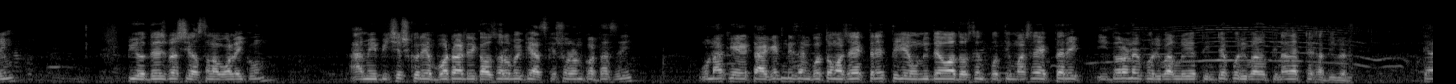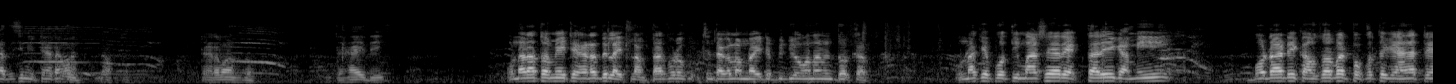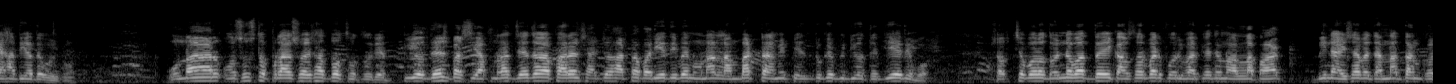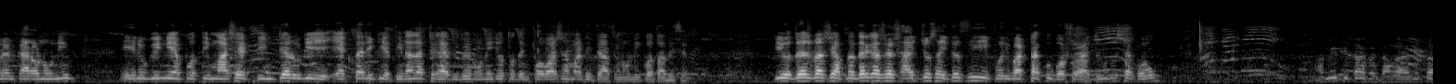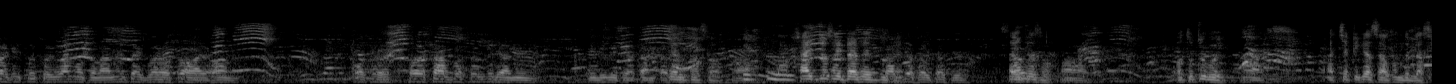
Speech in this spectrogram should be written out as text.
রহিম প্রিয় দেশবাসী আসসালামু আলাইকুম। আমি বিশেষ করে বটাটির কাউসারবাইকে আজকে স্মরণ করতেছি। ওনাকে টার্গেট নিয়েছেন গত মাসে এক তারিখ থেকে। উনি দেওয়া ধরছেন প্রতি মাসে এক তারিখ। এই ধরনের পরিবার লইয়া তিনটে পরিবার তিন হাজার টাকা দিবেন। টাকা দিছিনি টাকাটা কই? টাকাটা বাঁধলো টাকাই দিই। ওনারা তো আমি এই টাকাটা দিয়ে লাইছিলাম তারপরেও চিন্তা করলাম না এটা ভিডিও বানানোর দরকার। ওনাকে প্রতি মাসের এক তারিখ আমি বর্ডারে কাউসারবার পক্ষ থেকে হাজার টাকা হাতিয়া দেবো ওনার অসুস্থ প্রায় ছয়, সাত বছর ধরে। প্রিয় দেশবাসী, আপনারা যে যা পারেন, সাহায্য, হাতটা বাড়িয়ে দিবেন। ওনার নাম্বারটা আমি ফেসবুকে ভিডিওতে দিয়ে দেব। সবচেয়ে বড় ধন্যবাদ দেয় কাউসারবার পরিবারকে, যেন আল্লাহ পাক বিনা হিসাবে জান্নাত দান করেন, কারণ উনি এই রুগী নিয়ে প্রতি মাসে তিনটে রুগী এক তারিখে তিন হাজার টাকা দিবেন। উনি যতদিন প্রবাসের মাটিতে আছেন, উনি কথা দিয়েছেন প্রিয় দেশবাসী, আপনাদের কাছে সাহায্য চাইতেছি, এই পরিবারটা খুব অসহায়। তুমি বুঝতে কও। আমি কিতা করতাম আমি তো আর কিছু করবার মতো আমি তো একবার অসহায় হন সাত বছর ধরে আমি সাহায্য চাইতাছি। চাইতেছ হ্যাঁ, অতটুকুই? হ্যাঁ। আচ্ছা ঠিক আছে আলহামদুলিল্লাহ।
